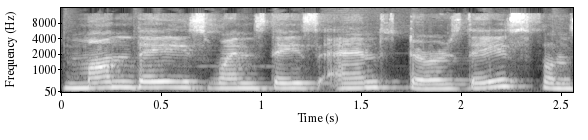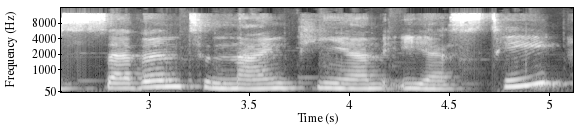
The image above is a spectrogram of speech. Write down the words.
Mondays, Wednesdays, and Thursdays from 7 to 9 p.m. EST.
